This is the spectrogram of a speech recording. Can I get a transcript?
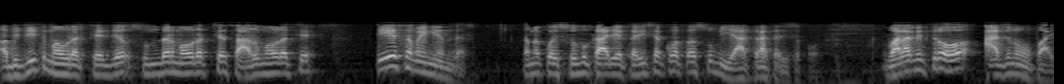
અભિજીત મુહૂર્ત છે, જે સુંદર મુહૂર્ત છે, સારું મુહૂર્ત છે, તે સમયની અંદર તમે કોઈ શુભ કાર્ય કરી શકો અથવા શુભ યાત્રા કરી શકો. વાલા મિત્રો, આજનો ઉપાય.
